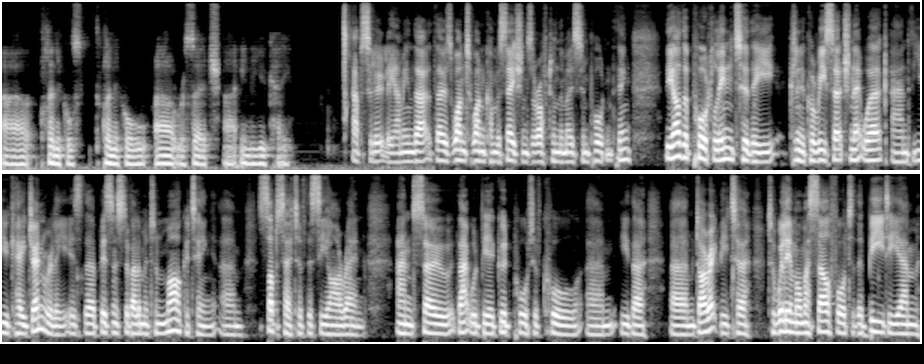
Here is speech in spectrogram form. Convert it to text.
uh, clinical clinical uh, research uh, in the UK. Absolutely. I mean, that, those one to one conversations are often the most important thing. The other portal into the clinical research network and the UK generally is the business development and marketing um, subset of the CRN. And so that would be a good port of call, um, either um, directly to, to William or myself or to the BDM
